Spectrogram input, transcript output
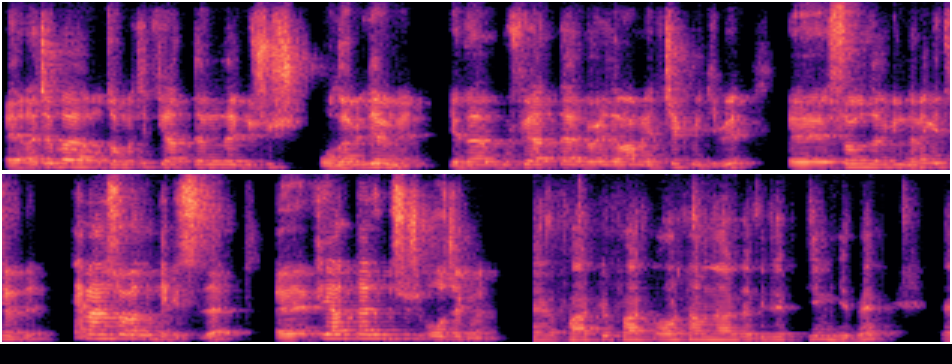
e, acaba otomotiv fiyatlarında düşüş olabilir mi? Ya da bu fiyatlar böyle devam edecek mi gibi e, soruları gündeme getirdi. Hemen soralım peki size. E, fiyatlarda düşüş olacak mı? E, Farklı farklı ortamlarda belirttiğim gibi e,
